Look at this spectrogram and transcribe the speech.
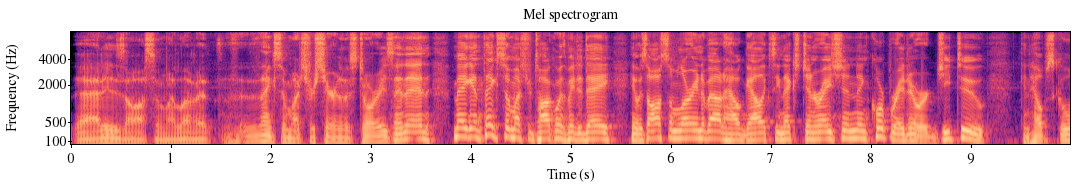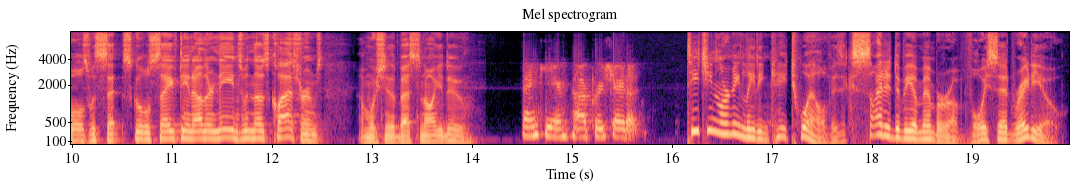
That is awesome. I love it. Thanks so much for sharing those stories. And then, Megan, thanks so much for talking with me today. It was awesome learning about how Galaxy Next Generation Incorporated, or G2, can help schools with school safety and other needs in those classrooms. I'm wishing you the best in all you do. Thank you. I appreciate it. Teaching Learning Leading K 12 is excited to be a member of Voice Ed Radio.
